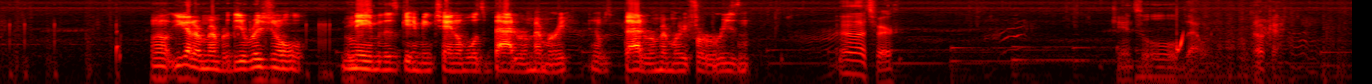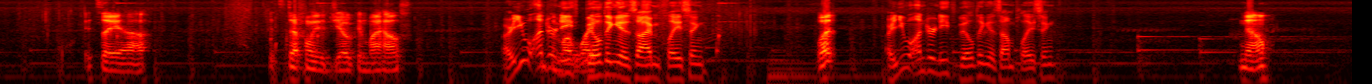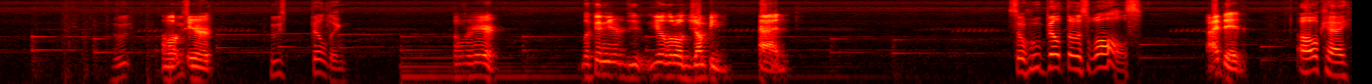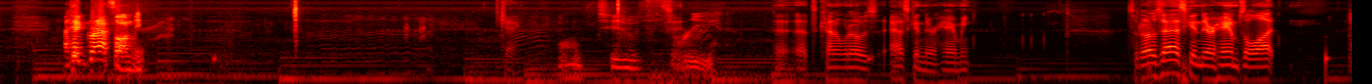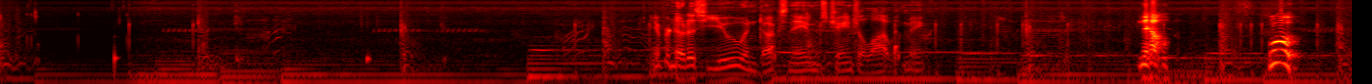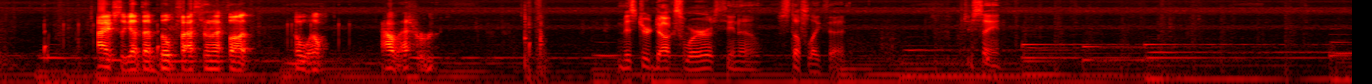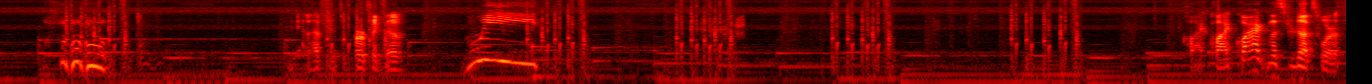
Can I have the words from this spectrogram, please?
Well, you gotta remember, the original Oops. name of this gaming channel was Bad Memory, and it was Bad Memory for a reason. Oh, that's fair. Cancel that one. Okay. It's a, uh, it's definitely a joke in my house. Are you underneath building as I'm placing? What? Are you underneath building as I'm placing? No, Who I'm up Who's- here, who's building? over here. Look in your your little jumpy pad. So who built those walls? I did. Oh, okay. I had grass on me. Okay. One, two, three. That- That's kind of what I was asking there, Hammy. That's what I was asking there, Hams a lot. You ever notice you and Duck's names change a lot with me? No. Woo! I actually got that built faster than I thought. Oh well. Ow, that hurt. Mr. Ducksworth, you know, stuff like that. Just saying. Yeah, that fits perfect though. Whee! Quack, quack, quack, Mr. Ducksworth.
